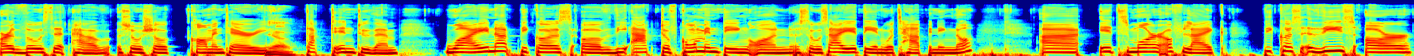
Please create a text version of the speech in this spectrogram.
are those that have social commentary Yeah. tucked into them. Why? Not because of the act of commenting on society and what's happening, no? Uh, it's more of like, because these are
